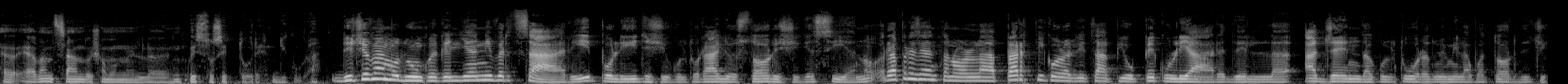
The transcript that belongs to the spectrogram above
avanzando diciamo, nel, in questo settore di cura. Dicevamo dunque che gli anniversari politici, culturali o storici che siano rappresentano la particolarità più peculiare dell'Agenda Cultura 2014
